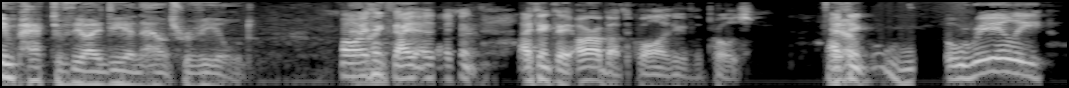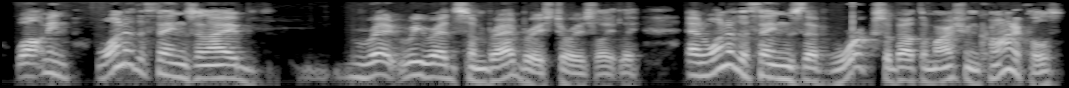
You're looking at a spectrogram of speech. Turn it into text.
impact of the idea and how it's revealed. Oh, I think I, I think I think they are about the quality of the prose. I think really well. I mean, one of the things, and read, reread some Bradbury stories lately, and one of the things that works about the Martian Chronicles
